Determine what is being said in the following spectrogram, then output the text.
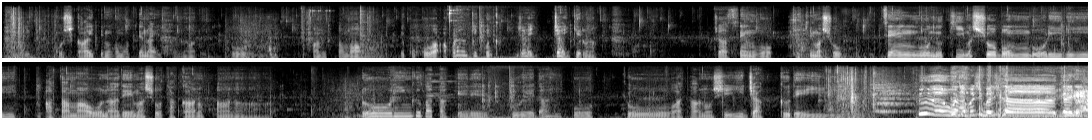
1個しかアイテムが持てないとなると、半玉。で、ここは、あ、これアンティックンか。じゃあ、じゃあいけるな。じゃあ、線を抜きましょう。線を抜きましょう、ぼんぼりに。頭を撫でましょう、鷹の花。ローリング畑で笛太鼓。今日は楽しいジャックデイ。うわ、お邪魔しました。帰ら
